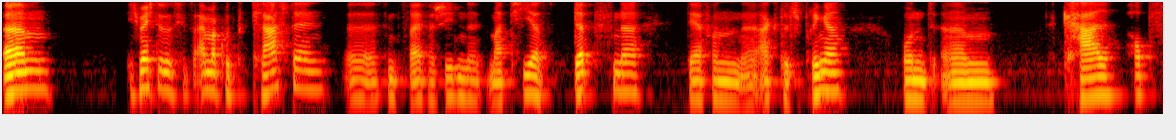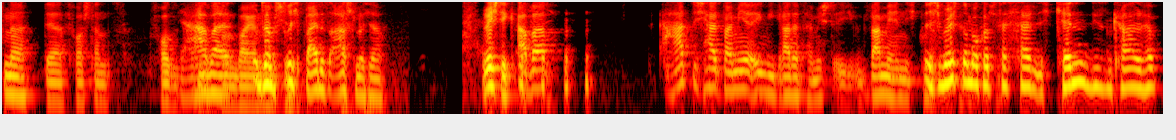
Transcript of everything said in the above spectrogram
Ähm, ich möchte das jetzt einmal kurz klarstellen. Äh, es sind zwei verschiedene. Matthias Döpfner, der von äh, Axel Springer und ähm, Karl Hopfner, der Vorstandsvorsitzende Ja, aber von Bayern. unterm. Strich beides Arschlöcher. Richtig, aber hat sich halt bei mir irgendwie gerade vermischt. Ich war mir nicht gut. Ich möchte noch mal kurz festhalten, ich kenne diesen Karl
